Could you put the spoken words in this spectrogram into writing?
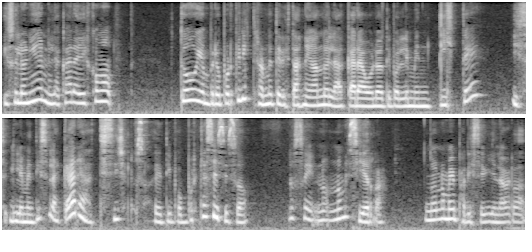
Y se lo niegan en la cara y es como, todo bien, pero ¿por qué literalmente le estás negando en la cara, boludo? Tipo, ¿le mentiste? Y le mentiste en la cara. Si ya lo sabe, tipo, ¿por qué haces eso? No sé, no, no me cierra. No, no me parece bien, la verdad.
